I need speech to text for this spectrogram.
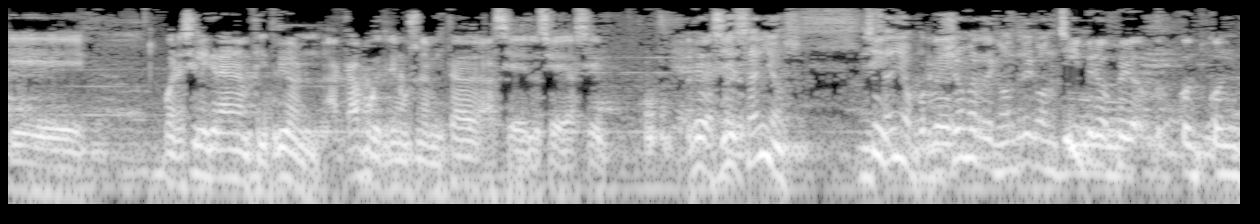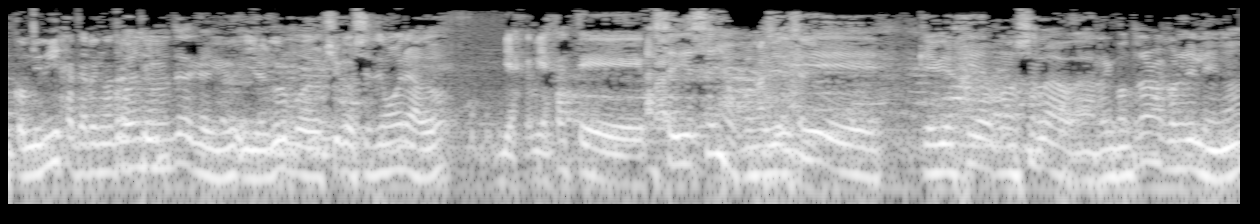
que, bueno, es el gran anfitrión acá porque tenemos una amistad hace, no sé, hace... debe ser- 10 años. 10 Sí, años, porque pero- yo me reencontré con Sí, tu- pero, pero con, con, con mi vieja te con reencontraste. y el grupo de los chicos de séptimo grado. Viaja- viajaste... Hace 10 años, cuando Hace 10 viajé, que viajé a conocerla, a reencontrarme con Elena,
